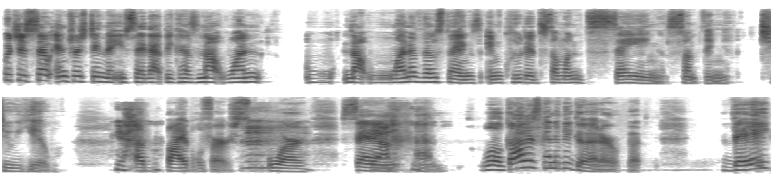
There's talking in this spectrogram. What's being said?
which is so interesting that you say that because not one not one of those things included someone saying something to you yeah. a bible verse or saying yeah. um, well, God is going to be good, or they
